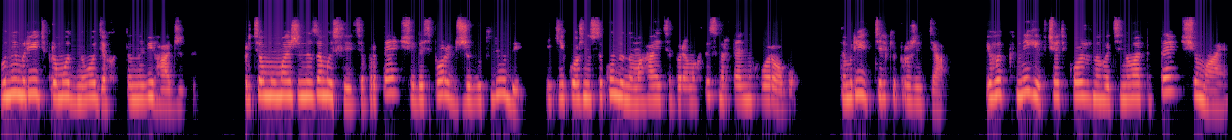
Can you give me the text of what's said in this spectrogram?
Вони мріють про модний одяг та нові гаджети. При цьому майже не замислюються про те, що десь поруч живуть люди, які кожну секунду намагаються перемогти смертельну хворобу, та мріють тільки про життя. Його книги вчать кожного цінувати те, що має,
